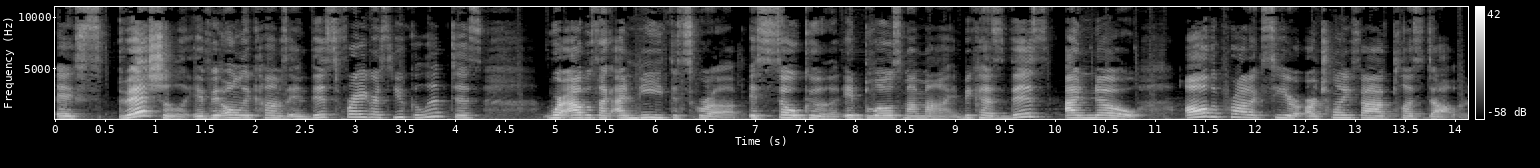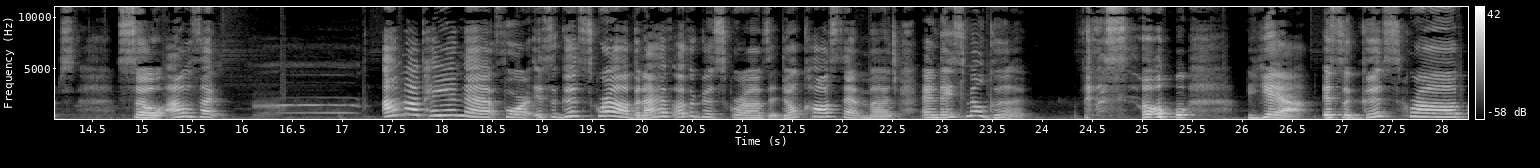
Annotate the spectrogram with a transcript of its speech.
especially if it only comes in this fragrance, eucalyptus, where I was like, I need the scrub. It's so good. It blows my mind because this, I know all the products here are 25 plus dollars. So I was like, I'm not paying that for, it's a good scrub, but I have other good scrubs that don't cost that much and they smell good. so yeah, it's a good scrub.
